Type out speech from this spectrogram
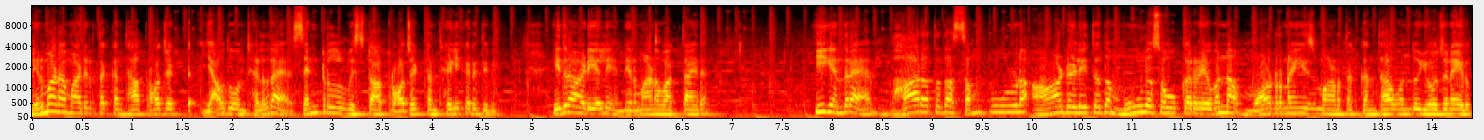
ನಿರ್ಮಾಣ ಮಾಡಿರ್ತಕ್ಕಂತಹ ಪ್ರಾಜೆಕ್ಟ್ ಯಾವುದು ಅಂತ ಹೇಳಿದ್ರೆ ಸೆಂಟ್ರಲ್ ವಿಸ್ಟಾ ಪ್ರಾಜೆಕ್ಟ್ ಅಂತ ಹೇಳಿ ಕರಿತೀವಿ. ಇದರ ಅಡಿಯಲ್ಲಿ ನಿರ್ಮಾಣವಾಗ್ತಾ ಇದೆ. ಹೀಗೆಂದರೆ ಭಾರತದ ಸಂಪೂರ್ಣ ಆಡಳಿತದ ಮೂಲ ಸೌಕರ್ಯವನ್ನು ಮಾಡರ್ನೈಸ್ ಮಾಡತಕ್ಕಂತಹ ಒಂದು ಯೋಜನೆ ಇದು.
